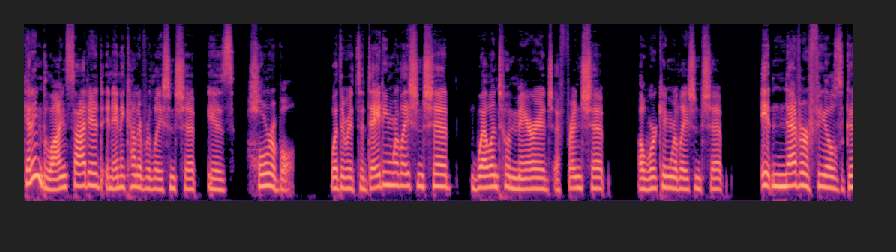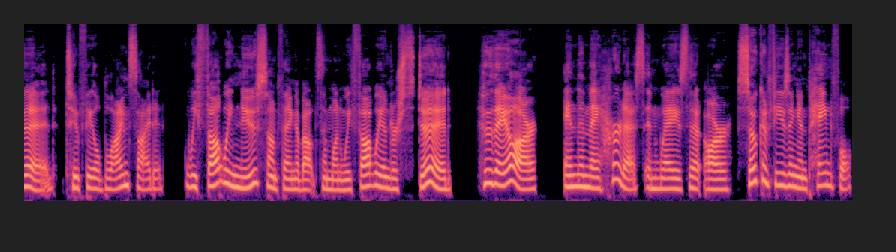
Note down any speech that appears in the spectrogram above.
Getting blindsided in any kind of relationship is horrible, whether it's a dating relationship, well into a marriage, a friendship, a working relationship. It never feels good to feel blindsided. We thought we knew something about someone, we thought we understood who they are, and then they hurt us in ways that are so confusing and painful.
